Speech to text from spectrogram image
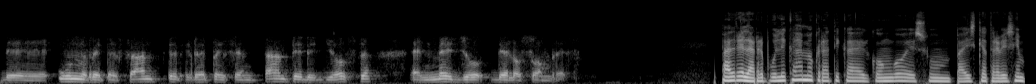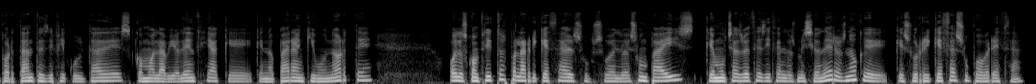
de un representante de Dios en medio de los hombres. Padre, la República Democrática del Congo es un país que atraviesa importantes dificultades como la violencia que, no para en Kivu Norte, o los conflictos por la riqueza del subsuelo. Es un país que muchas veces dicen los misioneros, ¿no? que, su riqueza es su pobreza.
